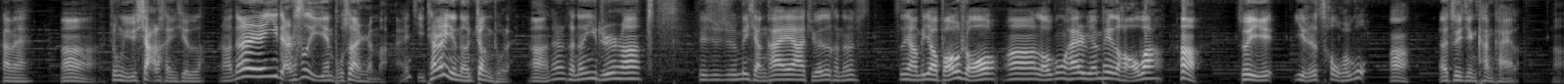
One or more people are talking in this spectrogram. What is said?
看没啊？终于下了狠心了啊！当然，人一点四亿不算什么，哎，几天就能挣出来啊！但是可能一直是吧，这就是没想开呀，觉得可能思想比较保守啊，老公还是原配的好吧？哈，所以一直凑合过。啊，呃，最近看开了啊。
